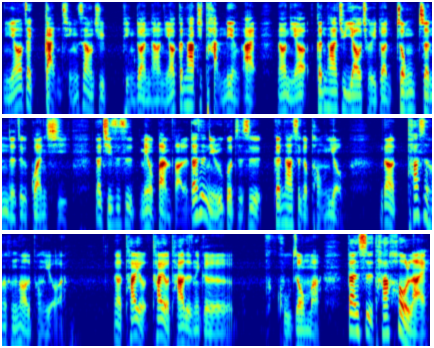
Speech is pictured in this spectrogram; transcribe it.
你要在感情上去。评断她，你要跟她去谈恋爱，然后你要跟她去要求一段忠贞的这个关系，那其实是没有办法的。但是你如果只是跟他是个朋友，那他是很很好的朋友啊。那他有他有他的那个苦衷嘛？但是他后来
